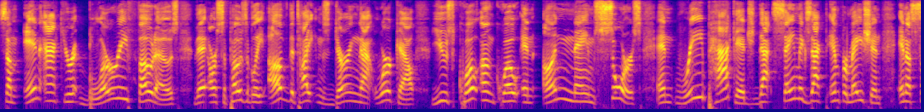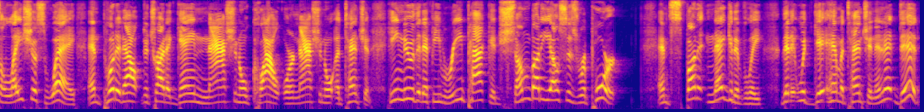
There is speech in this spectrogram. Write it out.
some inaccurate, blurry photos that are supposedly of the Titans during that workout, used quote unquote an unnamed source, and repackaged that same exact information in a salacious way and put it out to try to gain national clout or national attention. He knew that if he repackaged somebody else's report, and spun it negatively that it would get him attention. And it did.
